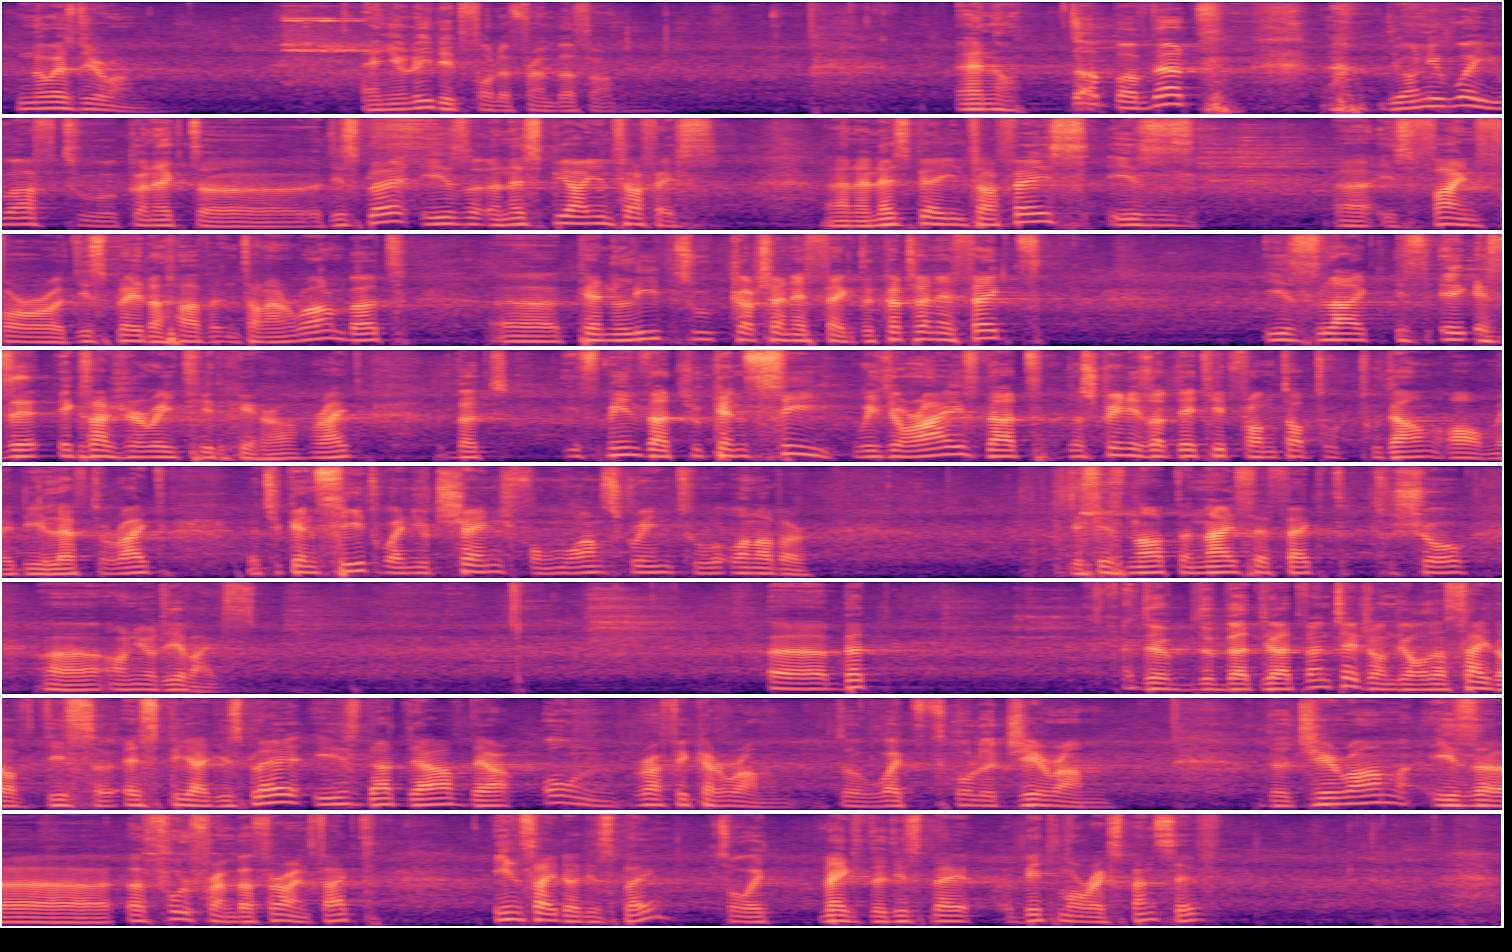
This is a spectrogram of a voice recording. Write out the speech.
no SDRAM. And you need it for the frame buffer. And on top of that, the only way you have to connect a display is an SPI interface. And an SPI interface is, uh, is fine for a display that have internal RAM, but uh, can lead to curtain effect. The curtain effect is like is, is exaggerated here, right? But it means that you can see with your eyes that the screen is updated from top to, to down, or maybe left to right. But you can see it when you change from one screen to another. This is not a nice effect to show uh, on your device. Uh, but the, the, but the advantage on the other side of this uh, SPI display is that they have their own graphical RAM, so what's called a GRAM. The GRAM is a, a, full frame buffer, in fact, inside the display, so it makes the display a bit more expensive,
